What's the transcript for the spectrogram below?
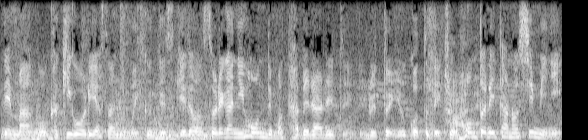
でマンゴーかき氷屋さんにも行くんですけどそれが日本でも食べられているということで今日本当に楽しみに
